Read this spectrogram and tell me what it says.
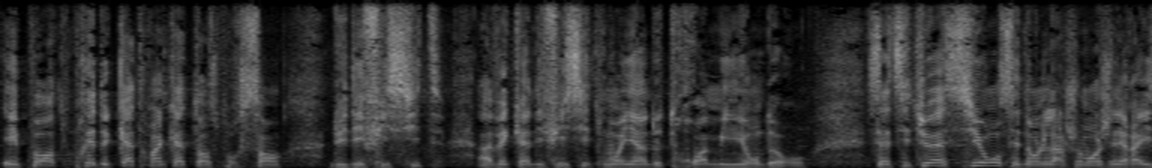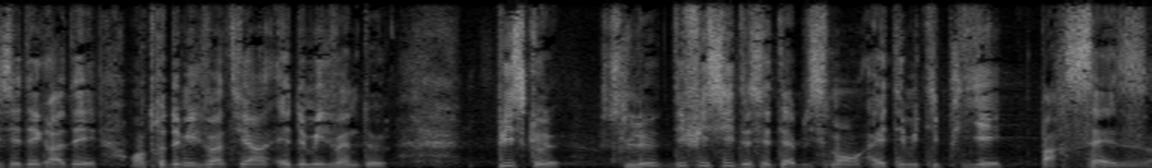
et portent près de 94% du déficit, avec un déficit moyen de 3 millions d'euros. Cette situation s'est donc largement généralisée et dégradée entre 2021 et 2022, puisque le déficit de cet établissement a été multiplié par 16.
